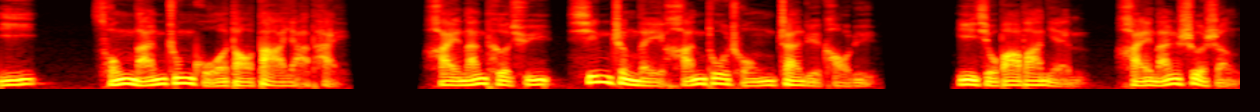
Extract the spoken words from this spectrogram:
一、从南中国到大亚太，海南特区新政内含多重战略考虑。一九八八年，海南设省，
